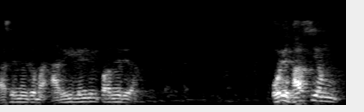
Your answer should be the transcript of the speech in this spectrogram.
ഹാസ്യം നിങ്ങൾക്ക് അറിയില്ലെങ്കിൽ പറഞ്ഞു ഒരു ഹാസ്യം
